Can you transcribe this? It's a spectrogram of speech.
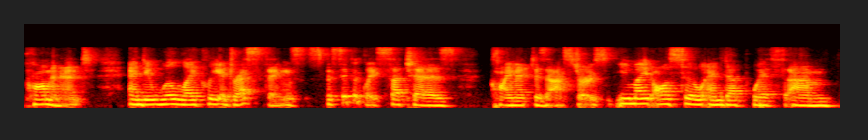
prominent and it will likely address things specifically, such as climate disasters. You might also end up with, um,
